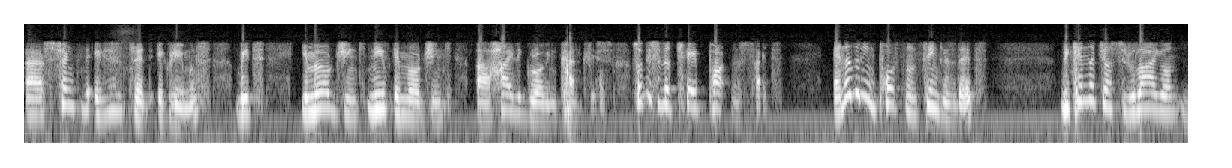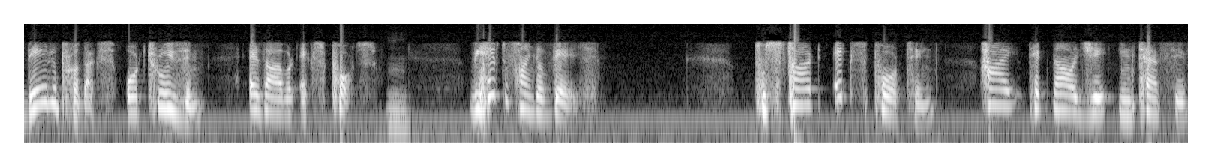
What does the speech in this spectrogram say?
uh, strengthen existing trade agreements with emerging, new emerging, uh, highly growing countries. So this is the trade partner side. Another important thing is that we cannot just rely on dairy products or tourism as our exports. Mm. We have to find a way to start exporting high technology intensive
